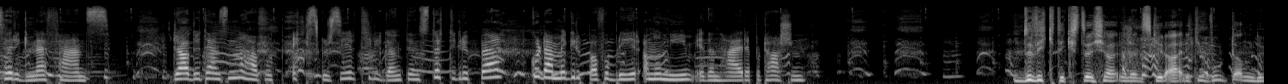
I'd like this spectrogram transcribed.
Sørgende fans. Radiotjenesten har fått eksklusiv tilgang til en støttegruppe, hvor de i gruppa forblir anonym i denne reportasjen. Det viktigste, kjære mennesker, er ikke hvordan du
